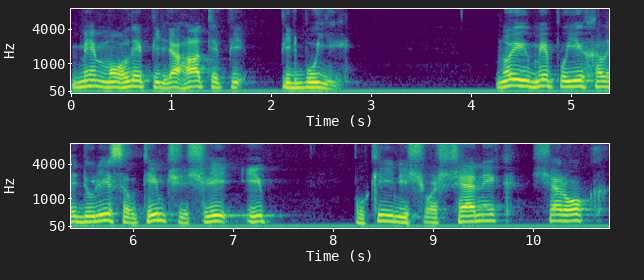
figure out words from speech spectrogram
ми могли підлягати під бої. Ну і ми поїхали до лісу, в тим числі і покійний священик Щарок,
